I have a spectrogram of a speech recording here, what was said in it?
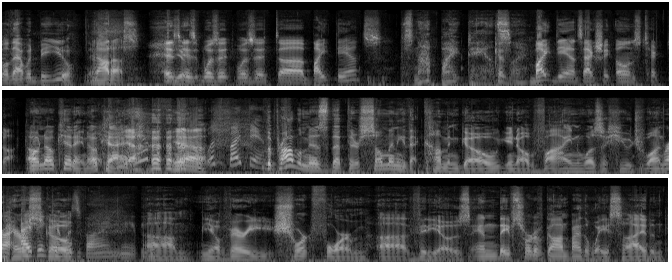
Well, that would be you, not us. Is, You. is, was it was it uh, ByteDance? It's not ByteDance. Because ByteDance actually owns TikTok. Oh, no kidding. Okay. Yeah. yeah. What's ByteDance? The problem is that there's so many that come and go. You know, Vine was a huge one. Right, Periscope. I think it was Vine, maybe. Um, you know, very short form uh, videos, and they've sort of gone by the wayside. And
